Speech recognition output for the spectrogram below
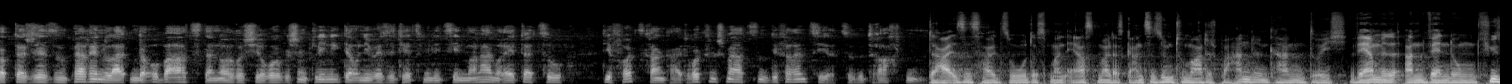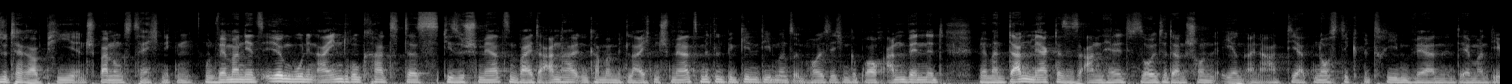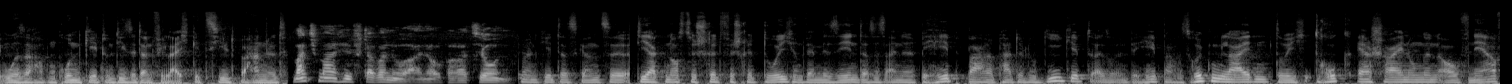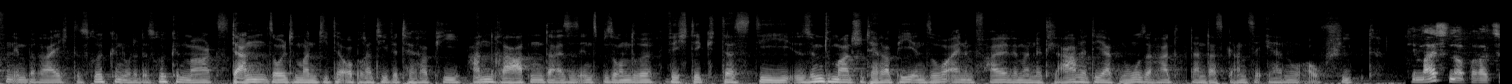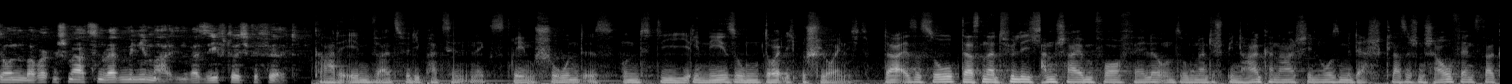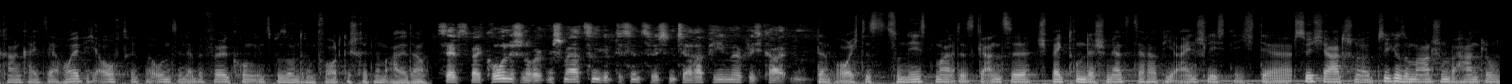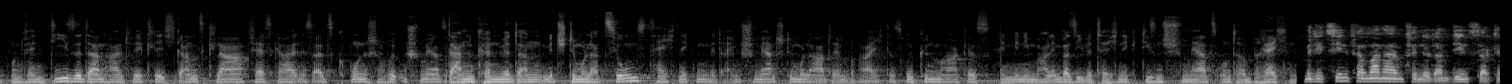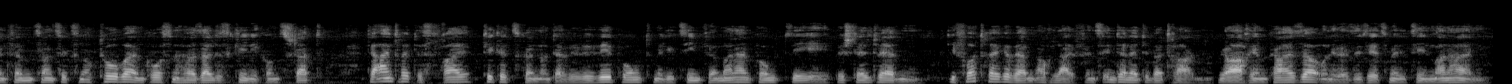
Dr. Jason Perrin, leitender Oberarzt der Neurochirurgischen Klinik der Universitätsmedizin Mannheim, rät dazu, die Volkskrankheit Rückenschmerzen differenziert zu betrachten. Da ist es halt so, dass man erstmal das Ganze symptomatisch behandeln kann durch Wärmeanwendungen, Physiotherapie, Entspannungstechniken. Und wenn man jetzt irgendwo den Eindruck hat, dass diese Schmerzen weiter anhalten, kann man mit leichten Schmerzmitteln beginnen, die man so im häuslichen Gebrauch anwendet. Wenn man dann merkt, dass es anhält, sollte dann schon irgendeine Art Diagnostik betrieben werden, in der man die Ursache auf den Grund geht und diese dann vielleicht gezielt behandelt. Manchmal hilft aber nur eine Operation. Man geht das Ganze Ganze diagnostisch Schritt für Schritt durch. Und wenn wir sehen, dass es eine behebbare Pathologie gibt, also ein behebbares Rückenleiden durch Druckerscheinungen auf Nerven im Bereich des Rücken oder des Rückenmarks, dann sollte man die operative Therapie anraten. Da ist es insbesondere wichtig, dass die symptomatische Therapie in so einem Fall, wenn man eine klare Diagnose hat, dann das Ganze eher nur aufschiebt. Die meisten Operationen bei Rückenschmerzen werden minimalinvasiv durchgeführt gerade eben, weil es für die Patienten extrem schonend ist und die Genesung deutlich beschleunigt. Da ist es so, dass natürlich Bandscheibenvorfälle und sogenannte Spinalkanalstenosen mit der klassischen Schaufensterkrankheit sehr häufig auftritt bei uns in der Bevölkerung, insbesondere im fortgeschrittenen Alter. Selbst bei chronischen Rückenschmerzen gibt es inzwischen Therapiemöglichkeiten. Da bräuchte es zunächst mal das ganze Spektrum der Schmerztherapie einschließlich der psychiatrischen oder psychosomatischen Behandlung. Und wenn diese dann halt wirklich ganz klar festgehalten ist als chronischer Rückenschmerz, dann können wir dann mit Stimulationstechniken, mit einem Schmerzstimulator im Bereich des Rückenmarkes, in minimalinvasive Technik, diesen Schmerz unterbrechen. Medizin für Mannheim findet am Dienstag, den 25. Oktober im großen Hörsaal des Klinikums statt. Der Eintritt ist frei, Tickets können unter www.medizinfürmannheim.de bestellt werden. Die Vorträge werden auch live ins Internet übertragen. Joachim Kaiser, Universitätsmedizin Mannheim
